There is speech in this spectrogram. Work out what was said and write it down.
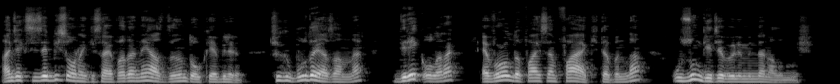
Ancak size bir sonraki sayfada ne yazdığını da okuyabilirim. Çünkü burada yazanlar direkt olarak A World of Ice and Fire kitabından uzun gece bölümünden alınmış.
